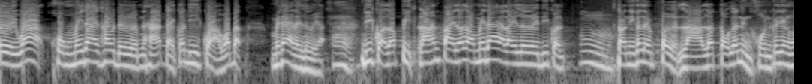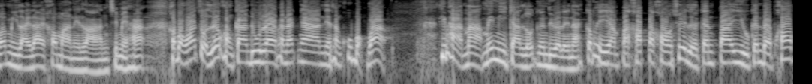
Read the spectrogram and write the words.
เลยว่าคงไม่ได้เท่าเดิมนะฮะแต่ก็ดีกว่าว่าแบบ ไม่ได้อะไรเลยอะใช่ ดีกว่าเราปิดร้านไปแล้วเราไม่ได้อะไรเลย ดีกว่าอืม ตอนนี้ก็เลยเปิดร้านแล้วโต๊ะละหนึ่งคนก็ยังว่ามีรายได้เข้ามาในร้านใช่ไหมฮะเขาบอกว่าส่วนเรื่องของการดูแลพนักงานเนี่ยทั้งคู่บอกว่า ที่ผ่านมาไม่มีการลดเงินเดือนเลยนะ ก็พยายามประคับประคองช่วยเหลือกันไปอยู่กันแบบครอบ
